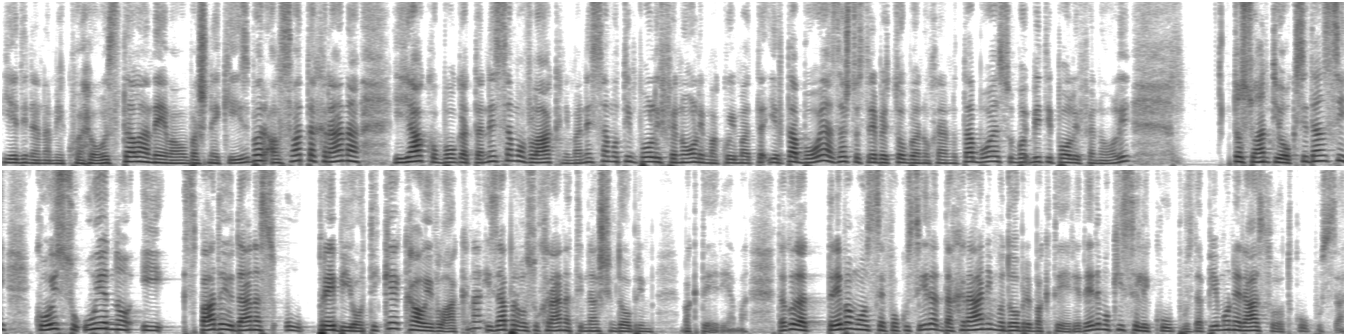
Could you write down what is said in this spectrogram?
jedina nam je koja je ostala, nemamo baš neki izbor, ali sva ta hrana je jako bogata, ne samo vlaknima, ne samo tim polifenolima kojima, jer ta boja, zašto treba jesti obojanu hranu? Ta boja su biti polifenoli, to su antioksidansi koji su ujedno i spadaju danas u prebiotike kao i vlakna i zapravo su hrana tim našim dobrim bakterijama. Tako da trebamo se fokusirati da hranimo dobre bakterije, da jedemo kiseli kupus, da pijemo onaj rasul od kupusa,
